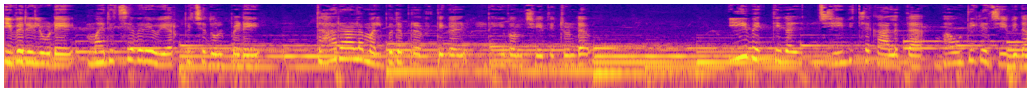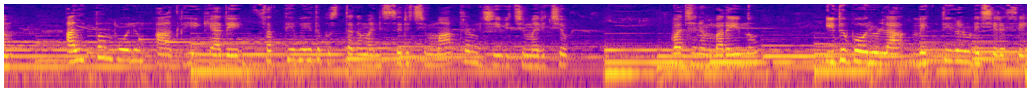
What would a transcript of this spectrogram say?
ഇവരിലൂടെ മരിച്ചവരെ ഉയർപ്പിച്ചതുൾപ്പെടെ ധാരാളം അത്ഭുത പ്രവൃത്തികൾ ദൈവം ചെയ്തിട്ടുണ്ട്. ഈ വ്യക്തികൾ ജീവിച്ച കാലത്ത് ഭൗതിക ജീവിതം അല്പം പോലും ആഗ്രഹിക്കാതെ സത്യവേദ പുസ്തകം അനുസരിച്ച് മാത്രം ജീവിച്ചു മരിച്ചു. വചനം പറയുന്നു ഇതുപോലുള്ള വ്യക്തികളുടെ ശിരസിൽ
